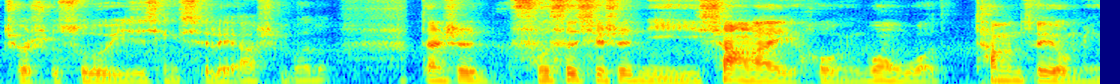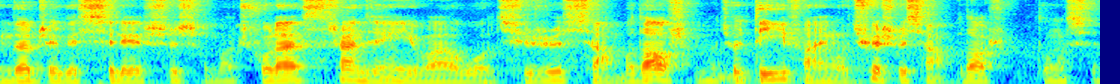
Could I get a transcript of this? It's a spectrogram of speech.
就是《速度与激情》系列啊什么的。但是福斯，其实你一上来以后，你问我他们最有名的这个系列是什么？除了《X 战警》以外，我其实想不到什么。就第一反应，我确实想不到什么东西。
